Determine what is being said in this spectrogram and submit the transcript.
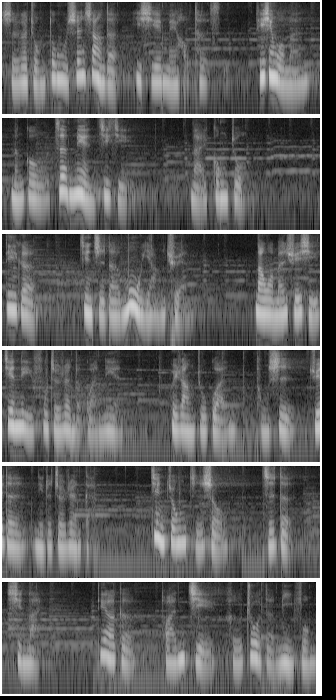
十二种动物身上的一些美好特质。提醒我们能够正面积极来工作。第一个，尽职的牧羊犬，让我们学习建立负责任的观念，会让主管、同事觉得你的责任感，尽忠职守，值得信赖。第二个，团结合作的蜜蜂，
